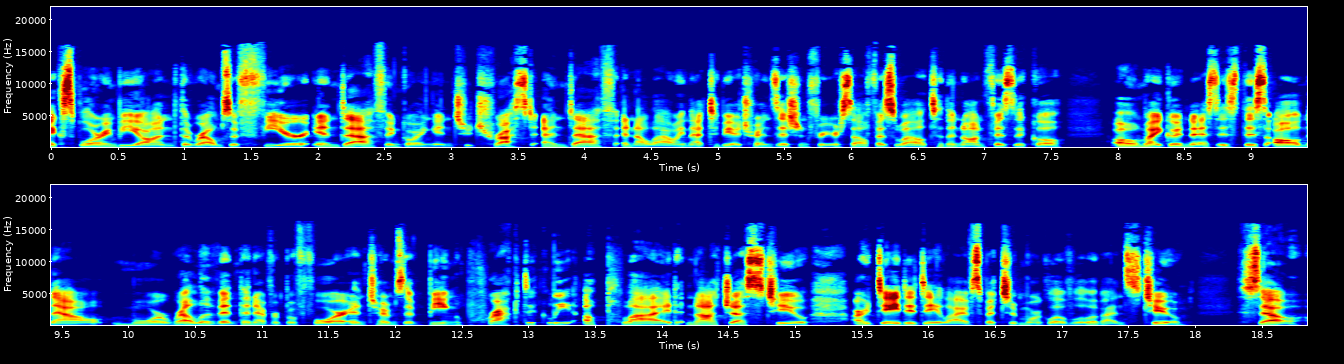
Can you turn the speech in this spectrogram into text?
exploring beyond the realms of fear fear in death and going into trust and death and allowing that to be a transition for yourself as well to the non physical. Oh my goodness, is this all now more relevant than ever before in terms of being practically applied, not just to our day to day lives, but to more global events too? So,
